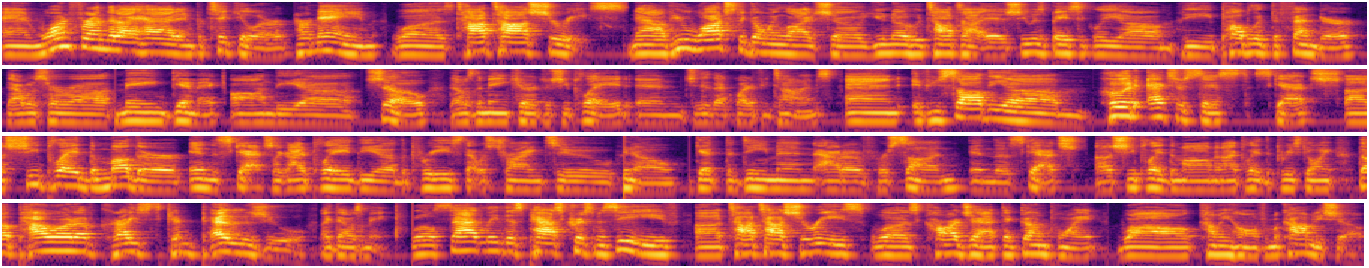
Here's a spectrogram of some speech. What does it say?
And one friend that I had in particular, her name was Tata Charisse. Now, if you watch the Going Live show, you know who Tata is. She was basically um, the public defender. That was her uh, main gimmick on the uh, show. That was the main character she played, and she did that quite a few times. And if you saw the um, Hood Exorcist sketch, uh, she played the mother in the sketch. Like I played the uh, the priest that was trying to, you know, get the demon out of her son in the sketch. Uh, she played the mom, and I played the priest, going, "The power of Christ compels you." Like that was me. Well, sadly, this past Christmas Eve, uh, Tata Charisse was carjacked at gunpoint while coming home from a comedy show.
